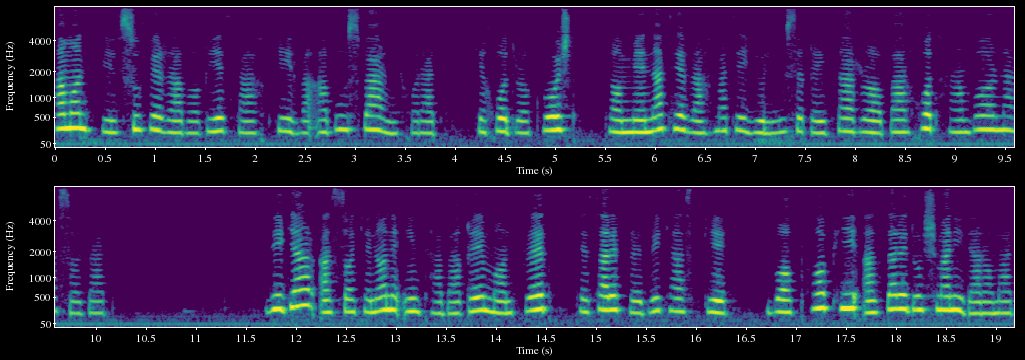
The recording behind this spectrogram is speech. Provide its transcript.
همان فیلسوف رواقی سختگیر و عبوس برمیخورد که خود را کشت تا منت رحمت یولیوس قیصر را بر خود هموار نسازد. دیگر از ساکنان این طبقه مانفرد پسر فردریک است که با پاپی از در دشمنی درآمد.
